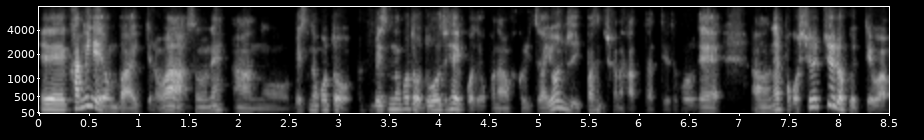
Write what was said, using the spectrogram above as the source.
えー、紙で読む場合っていうのは、そのね、あの別のことを、別のことを同時並行で行う確率が41%しかなかったっていうところで、あの、ね、やっぱこう集中力っていうは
